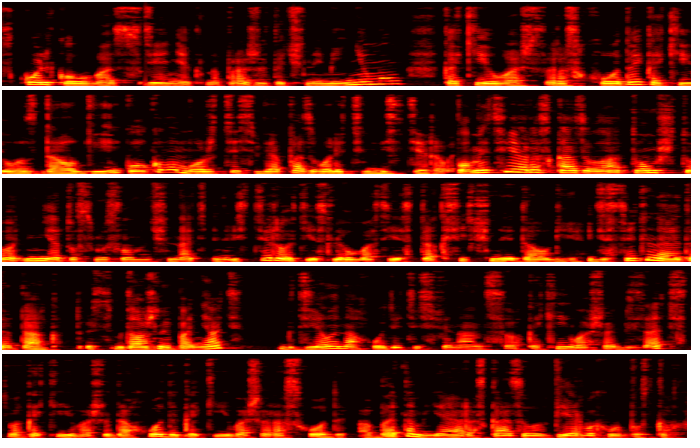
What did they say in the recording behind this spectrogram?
сколько у вас денег на прожиточный минимум, какие у вас расходы, какие у вас долги, сколько вы можете себе позволить инвестировать. Помните, я рассказывала о том, что нет смысла начинать инвестировать, если у вас есть токсичные долги. И действительно это так. То есть вы должны понять, где вы находитесь финансово, какие ваши обязательства, какие ваши доходы, какие ваши расходы. Об этом я рассказываю в первых выпусках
